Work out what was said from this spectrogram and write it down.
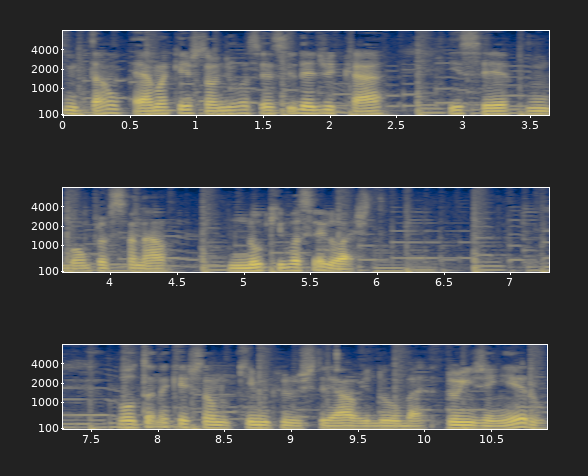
Então, é uma questão de você se dedicar e ser um bom profissional no que você gosta. Voltando à questão do químico industrial e do, do engenheiro,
